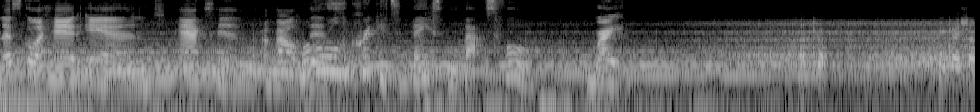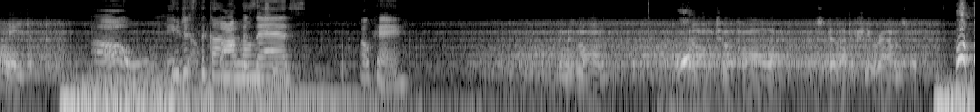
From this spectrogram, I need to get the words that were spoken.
let's go ahead and ask him about What this. were all the crickets and baseball bats for? Right. Okay. In case I need it. Oh. Who need does to the gun bop belong his to? ass. Okay. It was mine. Belonged to my father. Still had a few rounds with it. Hold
